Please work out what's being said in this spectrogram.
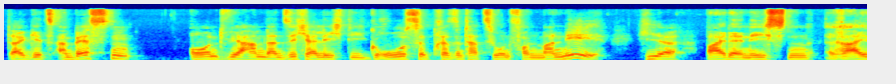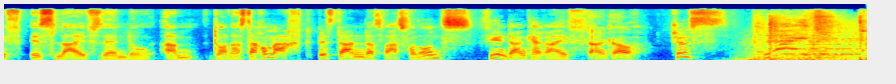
Da geht's am besten. Und wir haben dann sicherlich die große Präsentation von Manet hier bei der nächsten Reif ist Live-Sendung am Donnerstag um 8. Bis dann, das war's von uns. Vielen Dank, Herr Reif. Danke auch. Tschüss. Live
